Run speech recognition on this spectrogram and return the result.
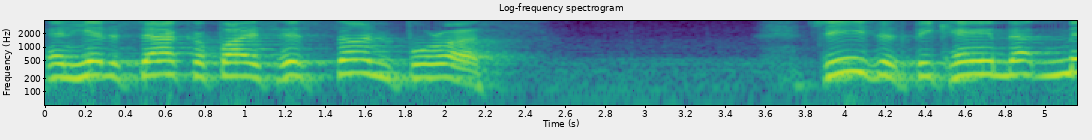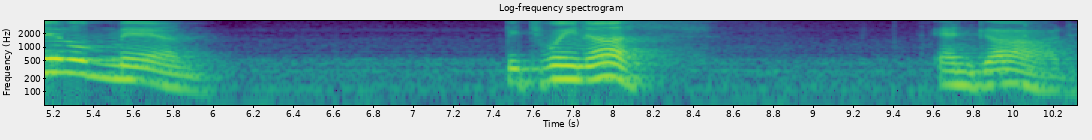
and He had to sacrifice His Son for us. Jesus became that middleman between us and God.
